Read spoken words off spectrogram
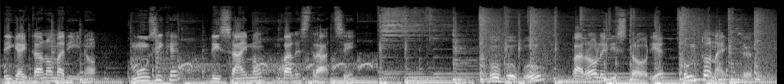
di Gaetano Marino. Musiche di Simon Balestrazzi. www.paroledistorie.net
